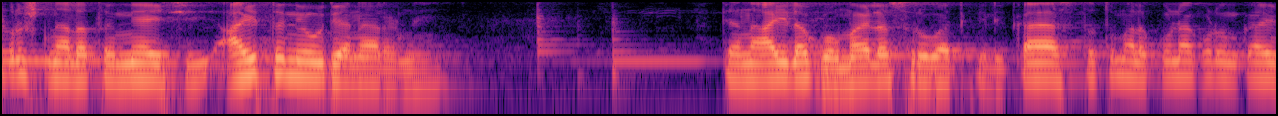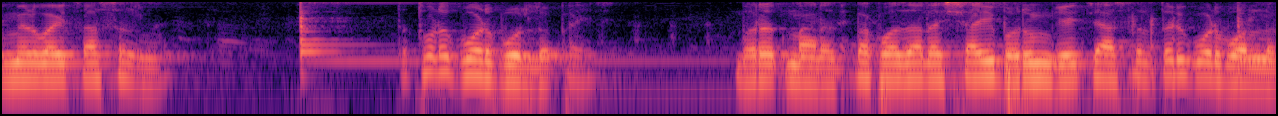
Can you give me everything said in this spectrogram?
कृष्णाला तर न्यायची आई तर नेऊ देणार नाही. त्यानं आईला घुमायला सुरुवात केली. काय असतं तुम्हाला कुणाकडून काही मिळवायचं असेल ना तर थोडं गोड बोललं पाहिजे. भरत महाराज बखवाजाला शाही भरून घ्यायची असेल तरी गोड बोललं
